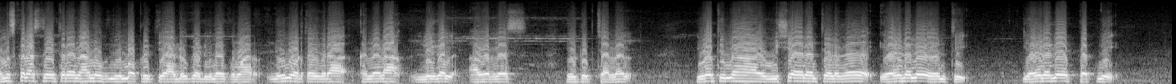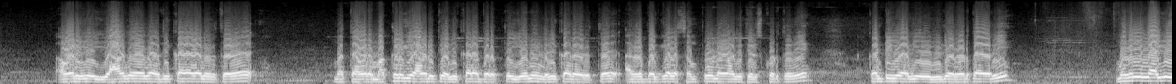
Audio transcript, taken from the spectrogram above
ನಮಸ್ಕಾರ ಸ್ನೇಹಿತರೆ, ನಾನು ನಿಮ್ಮ ಪ್ರೀತಿಯ ಅಡ್ವೊಕೇಟ್ ವಿನಯ್ ಕುಮಾರ್. ನೀವು ನೋಡ್ತಾ ಇದ್ದೀರಾ Kannada legal awareness YouTube channel. ಇವತ್ತಿನ ವಿಷಯ ಏನಂತ ಹೇಳಿದ್ರೆ, ಎರಡನೇ ಹೆಂಡತಿ, ಎರಡನೇ ಪತ್ನಿ, ಅವರಿಗೆ ಯಾವುದೇ ಅಧಿಕಾರಗಳಿರ್ತವೆ ಮತ್ತು ಅವರ ಮಕ್ಕಳಿಗೆ ಯಾವ ರೀತಿ ಅಧಿಕಾರ ಬರುತ್ತೆ, ಏನೇನು ಅಧಿಕಾರ ಇರುತ್ತೆ, ಅದರ ಬಗ್ಗೆ ಎಲ್ಲ ಸಂಪೂರ್ಣವಾಗಿ ತಿಳಿಸ್ಕೊಡ್ತೀನಿ. ಕಂಟಿನ್ಯೂ ಆಗಿ ವಿಡಿಯೋ ನೋಡ್ತಾ ಇರಿ. ಮೊದಲನೇದಾಗಿ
